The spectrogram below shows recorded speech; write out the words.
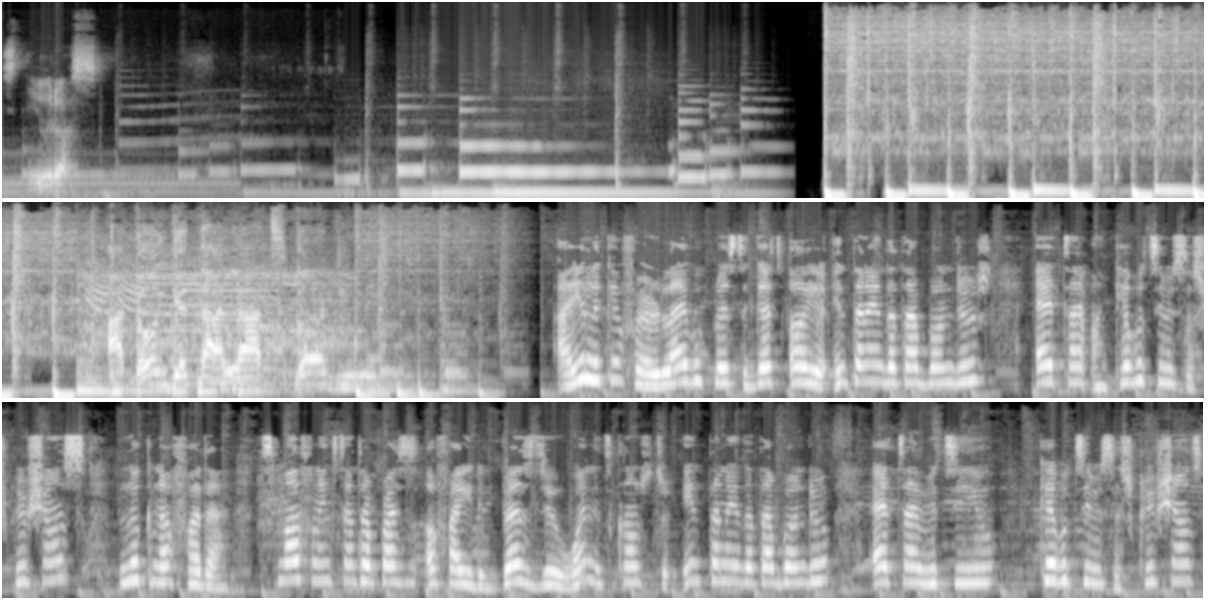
Stay with us. I don't get a lot, God you. Are you looking for a reliable place to get all your internet data bundles, airtime, and cable TV subscriptions? Look no further. SmartLinks Enterprises offer you the best deal when it comes to internet data bundle, airtime VTU, cable TV subscriptions,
